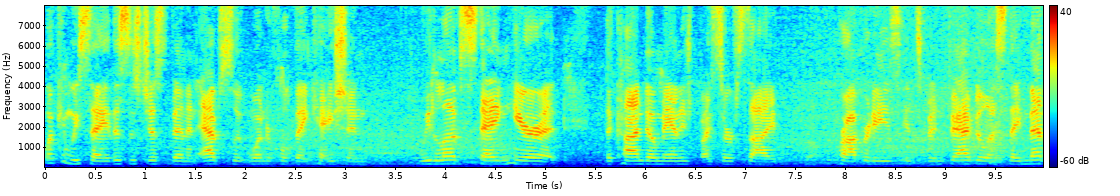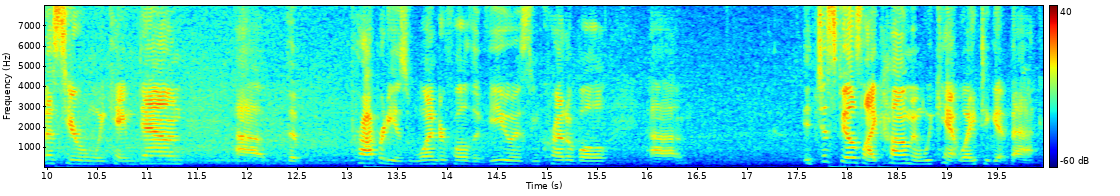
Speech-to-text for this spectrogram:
what can we say? This has just been an absolute wonderful vacation. We love staying here at the condo managed by Surfside Properties. It's been fabulous. They met us here when we came down. Uh, the property is wonderful. The view is incredible. Uh, it just feels like home, and we can't wait to get back.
